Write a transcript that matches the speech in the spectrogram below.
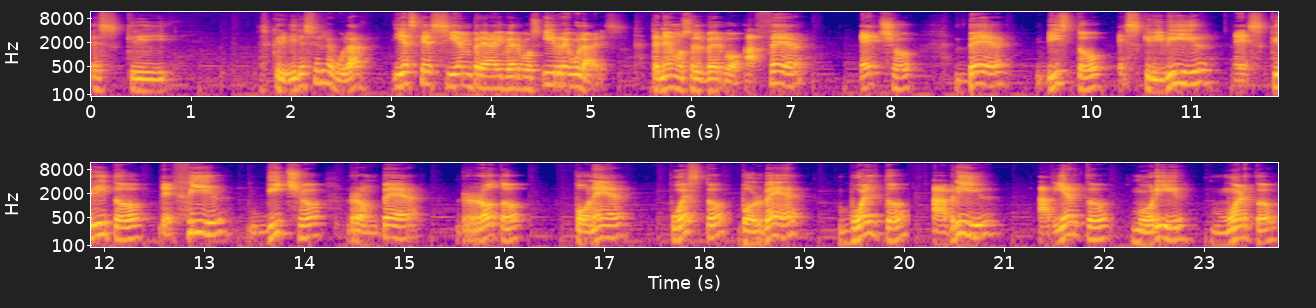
escri... escribir es irregular. Y es que siempre hay verbos irregulares. Tenemos el verbo hacer, hecho, ver, visto, escribir, escrito, decir, dicho, romper, roto, poner, puesto, volver, vuelto, abrir, abierto, morir, muerto,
